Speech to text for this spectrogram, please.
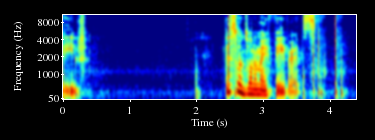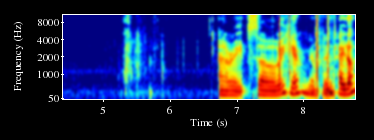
fave. This one's one of my favorites. All right, so right here, I'm going to put in title.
